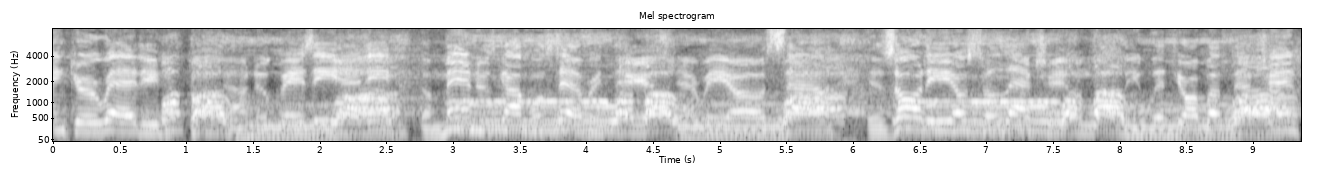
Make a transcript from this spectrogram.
Think you're ready, down to Crazy Eddie, the man who's got most everything. His stereo sound, his audio selection, Wally with your perfection.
